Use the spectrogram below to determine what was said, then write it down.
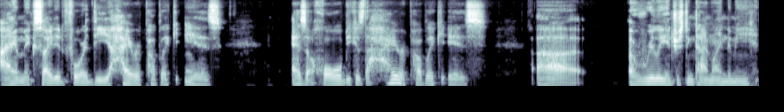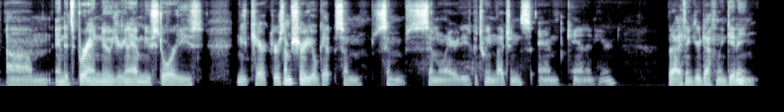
I am excited for the High Republic is as a whole because the High Republic is uh a really interesting timeline to me. Um, and it's brand new. You're gonna have new stories, new characters. I'm sure you'll get some some similarities between Legends and canon here, but I think you're definitely getting,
